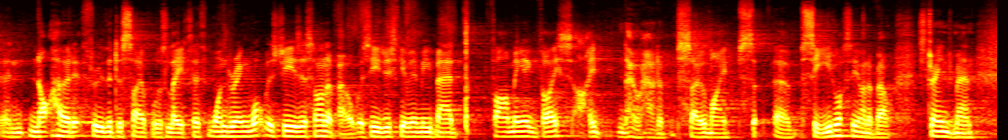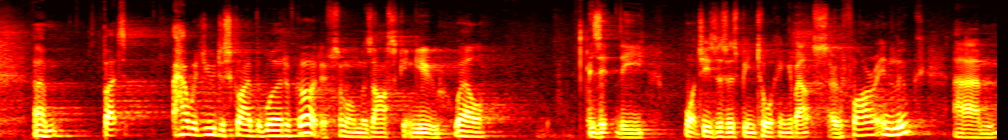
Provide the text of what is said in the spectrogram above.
and not heard it through the disciples later, wondering what was Jesus on about? Was he just giving me bad farming advice? I know how to sow my uh, seed. What's he on about? Strange man. Um, but how would you describe the word of God if someone was asking you, well, is it the what Jesus has been talking about so far in Luke. Um,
